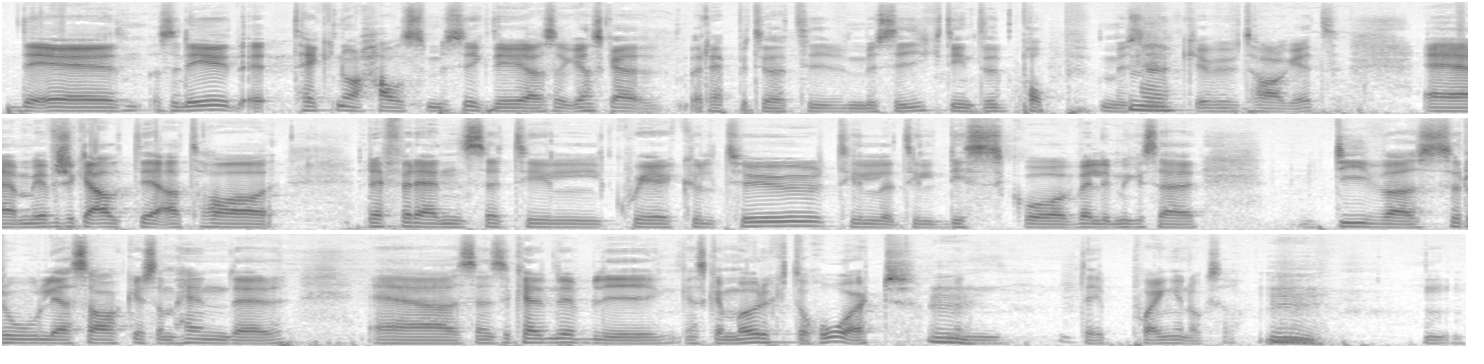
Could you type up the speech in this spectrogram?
det är, alltså det är techno och house-musik. Det är alltså ganska repetitiv musik. Det är inte popmusik Nej. överhuvudtaget. Eh, men jag försöker alltid att ha referenser till queerkultur, till, till disco, väldigt mycket så här divas, roliga saker som händer. Eh, sen så kan det bli ganska mörkt och hårt. Mm. Men det är poängen också. Mm. Mm.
